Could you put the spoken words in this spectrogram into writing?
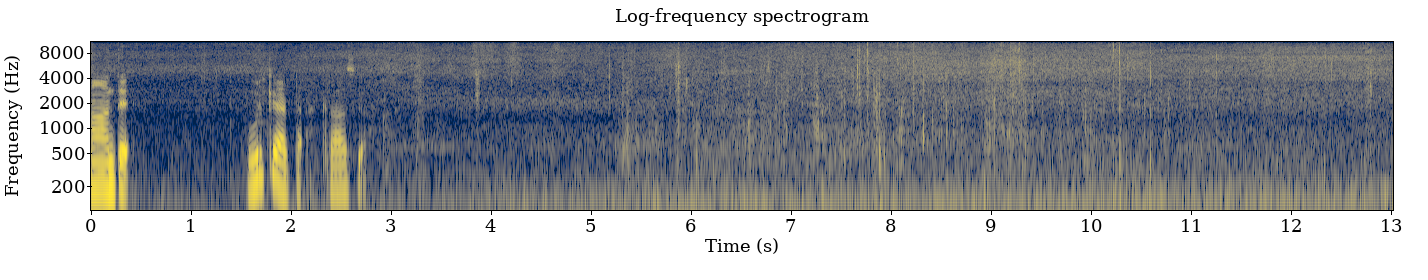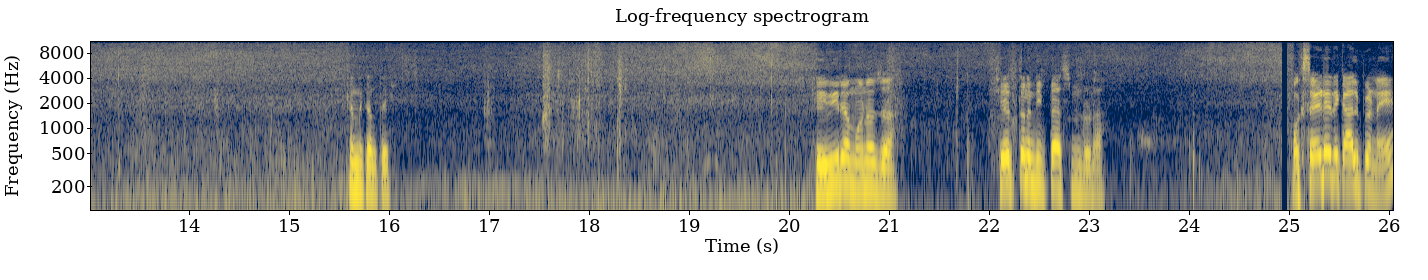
ఆ, అంతే. ఊరికే అట్ట క్రాస్గా. కిందకి వెళ్తాయి. హెవీరా మనోజా. చేత్తోనే తిప్పేస్తుంటాడా ఒక సైడ్ అయితే కాలిపోయినాయి.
